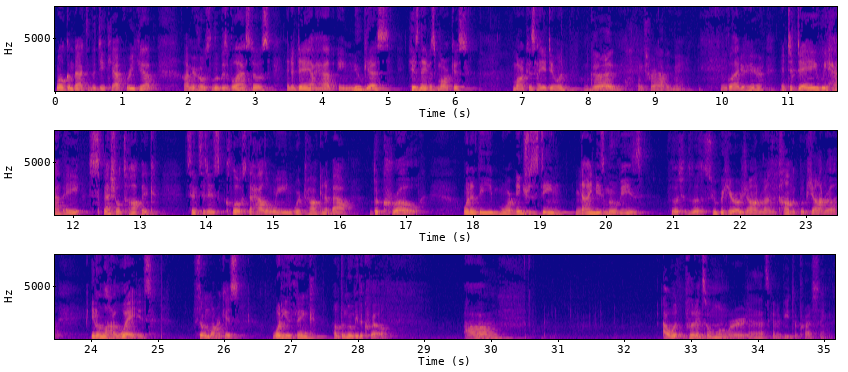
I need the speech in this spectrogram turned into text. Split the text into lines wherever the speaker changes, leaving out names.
Welcome back to the Decaf Recap. I'm your host Lucas Velastos, and today I have a new guest. His name is Marcus. Marcus, how you doing?
I'm good. Thanks for having me.
I'm glad you're here. And today we have a special topic. Since it is close to Halloween, we're talking about The Crow, one of the more interesting 90s movies for the, the superhero genre and the comic book genre in a lot of ways. So, Marcus, what do you think of the movie The Crow?
Um, I would put into one word, and that's going to be depressing.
